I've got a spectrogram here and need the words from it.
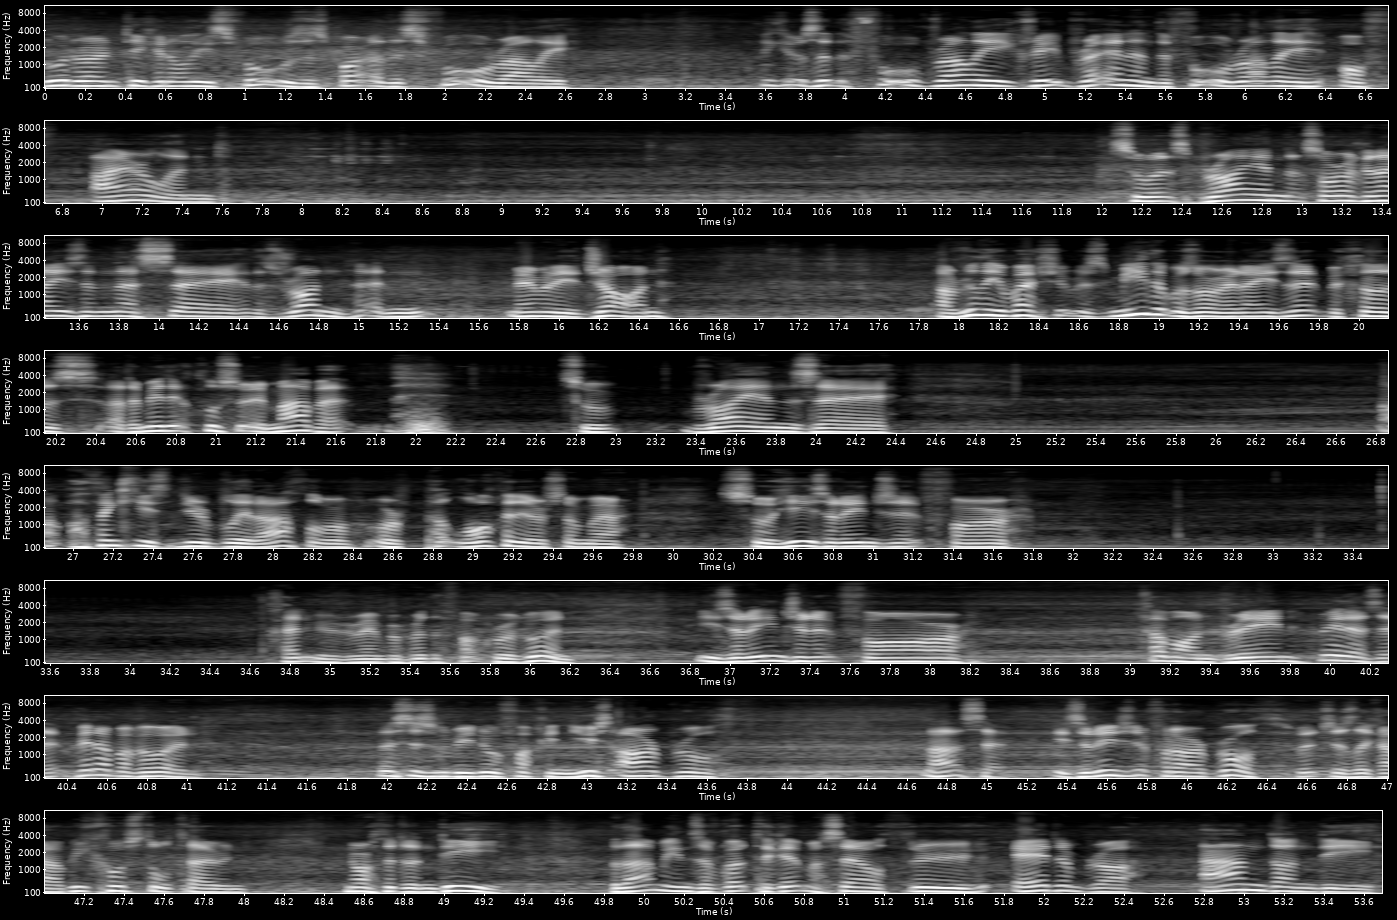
going around taking all these photos as part of this photo rally. I think it was at the photo rally Great Britain and the photo rally of Ireland. So it's Brian that's organising this uh, this run in memory of John. I really wish it was me that was organising it because I'd have made it closer to Mabbott. So Brian's, uh, I think he's near Blair Atholl or, or Pitlochry or somewhere. So he's arranging it for. I can't even remember where the fuck we're going. He's arranging it for. Come on, brain. Where is it? Where am I going? This is going to be no fucking use. Arbroath. That's it. He's arranged it for Arbroath, which is like a wee coastal town north of Dundee. But that means I've got to get myself through Edinburgh and Dundee.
